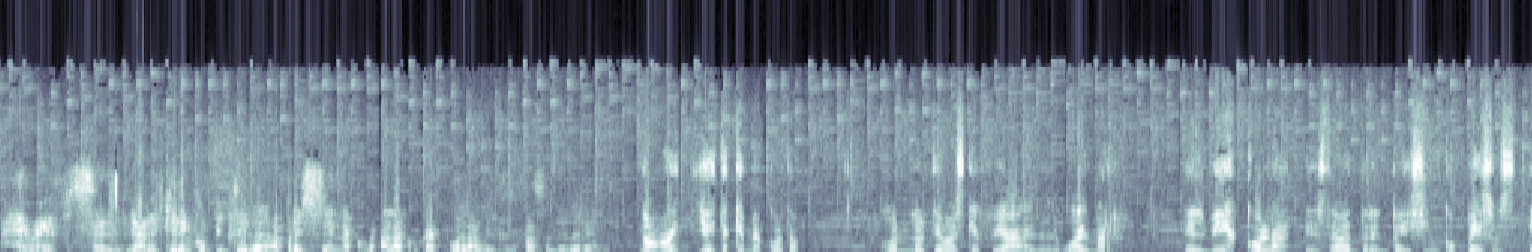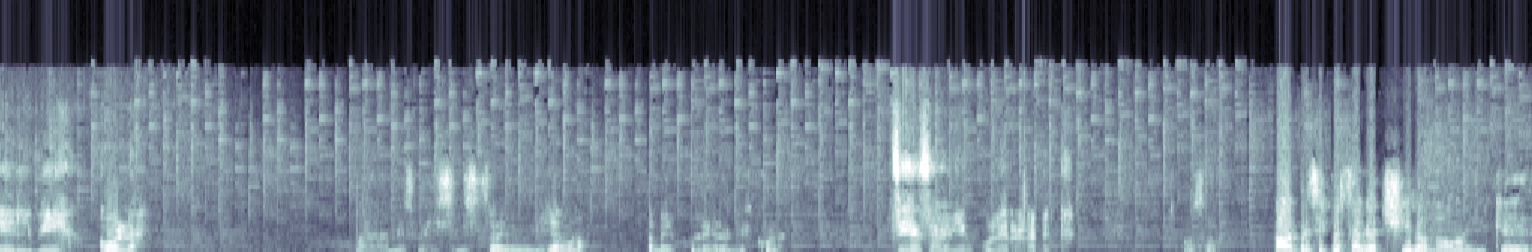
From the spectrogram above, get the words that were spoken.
Ay, güey, pues eh, ya le quieren competir a precios en la, a la Coca-Cola, güey. Se pasan de ver. No, y ahorita que me acuerdo, con la última vez que fui al Walmart, el Big Cola estaba en 35 pesos. El Big Cola. Mames, güey. ya uno. Está medio culero el Big Cola. Sí, sabe bien culero, la neta. O sea, ah, al principio sabía chido, ¿no? Y que.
